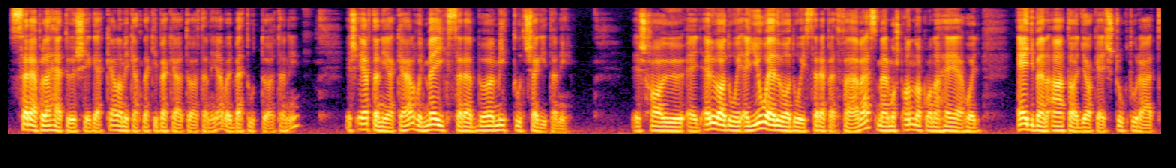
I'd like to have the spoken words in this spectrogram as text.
szerep lehetőségekkel, amiket neki be kell töltenie, vagy be tud tölteni, és értenie kell, hogy melyik szerepből mit tud segíteni. És ha ő egy előadói, egy jó előadói szerepet felvesz, mert most annak van a helye, hogy egyben átadjak egy struktúrált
